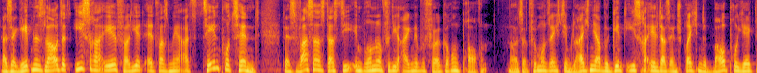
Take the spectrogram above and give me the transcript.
Das Ergebnis lautet, Israel verliert etwas mehr als 10 Prozent des Wassers, das die im Grunde für die eigene Bevölkerung brauchen. 1965 im gleichen Jahr beginnt Israel das entsprechende Bauprojekt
